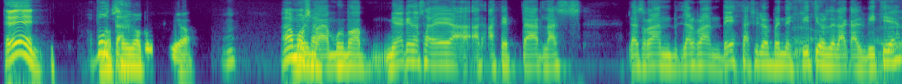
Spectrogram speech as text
¡Te den! ¡Oh, no puta! a Turquía. Vamos Muy a. ma- muy ma- mira que no sabe a- a- aceptar las, las, gran- las grandezas y los beneficios de la calvicie.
